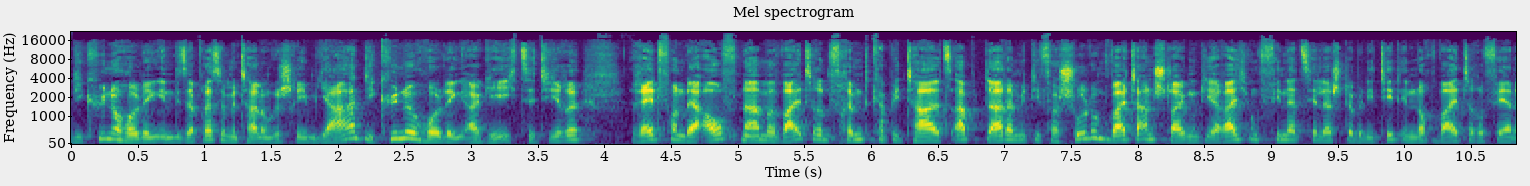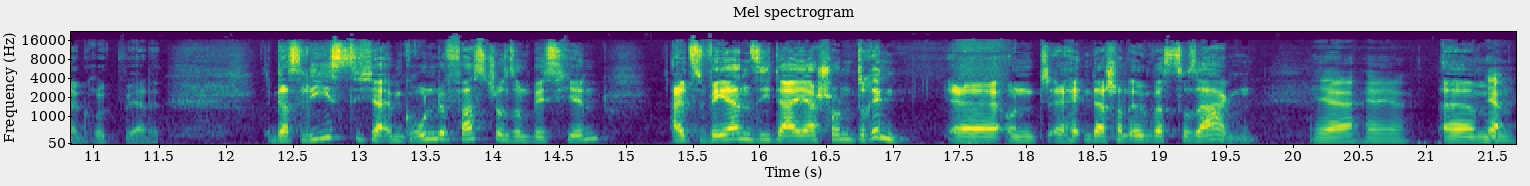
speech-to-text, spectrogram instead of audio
die Kühne Holding in dieser Pressemitteilung geschrieben, ja, die Kühne Holding AG, ich zitiere, rät von der Aufnahme weiteren Fremdkapitals ab, da damit die Verschuldung weiter ansteigen und die Erreichung finanzieller Stabilität in noch weitere Ferne gerückt werde. Das liest sich ja im Grunde fast schon so ein bisschen, als wären sie da ja schon drin äh, und äh, hätten da schon irgendwas zu sagen. Ja, ja, ja. Ähm, ja.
